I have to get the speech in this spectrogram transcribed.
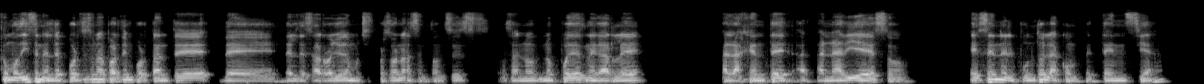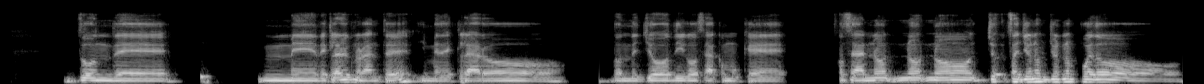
Como dicen, el deporte es una parte importante de, del desarrollo de muchas personas, entonces, o sea, no, no puedes negarle a la gente, a nadie eso es en el punto de la competencia donde me declaro ignorante y me declaro donde yo digo, o sea, como que, o sea, no, no, no, yo, o sea, yo no, yo no puedo,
